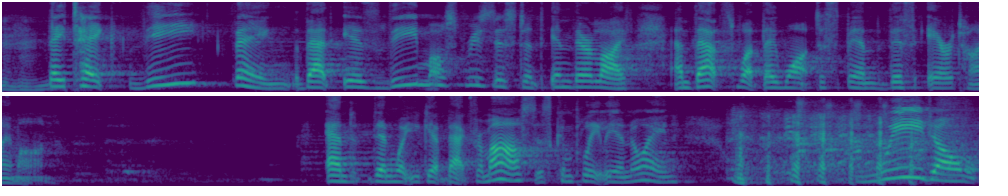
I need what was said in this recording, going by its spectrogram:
mm-hmm. they take the thing that is the most resistant in their life, and that's what they want to spend this airtime on. And then what you get back from us is completely annoying we don't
